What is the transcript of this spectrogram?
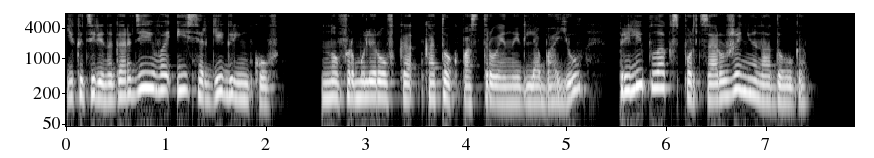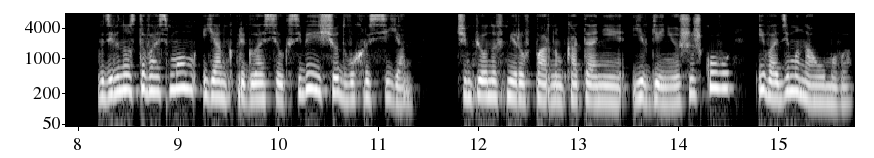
Екатерина Гордеева и Сергей Гриньков, но формулировка «каток, построенный для Баюл» прилипла к спортсооружению надолго. В 98-м Янг пригласил к себе еще двух россиян, чемпионов мира в парном катании Евгению Шишкову и Вадима Наумова.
